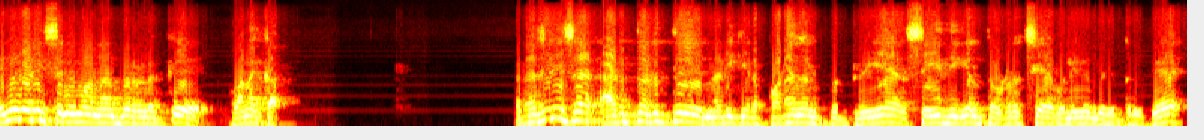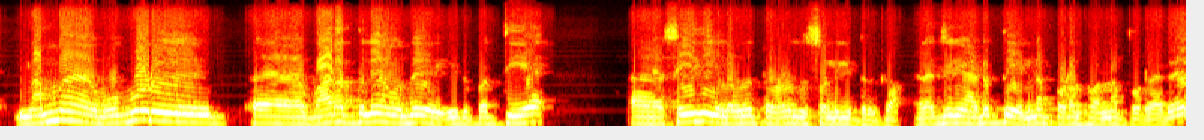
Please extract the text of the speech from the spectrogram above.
என்னுடைய சினிமா நண்பர்களுக்கு வணக்கம். ரஜினி சார் அடுத்தடுத்து நடிக்கிற படங்கள் பற்றிய செய்திகள் தொடர்ச்சியா வெளிவந்துகிட்டு இருக்கு. நம்ம ஒவ்வொரு வாரத்திலையும் வாரத்திலயும் வந்து இது பத்திய செய்திகளை வந்து தொடர்ந்து சொல்லிக்கிட்டு இருக்கோம். ரஜினி அடுத்து என்ன படம் பண்ண போறாரு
